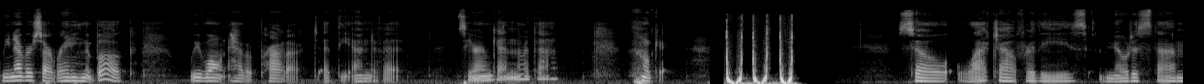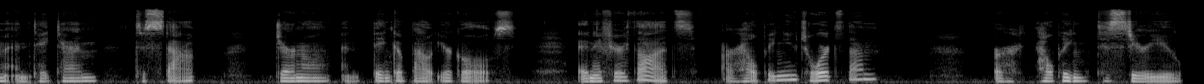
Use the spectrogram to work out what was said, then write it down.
we never start writing the book, we won't have a product at the end of it. See where I'm getting with that? Okay. So watch out for these, notice them, and take time to stop, journal, and think about your goals. And if your thoughts are helping you towards them or helping to steer you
